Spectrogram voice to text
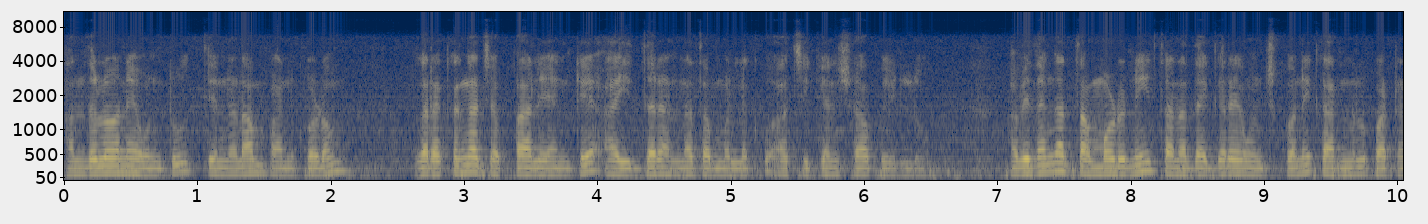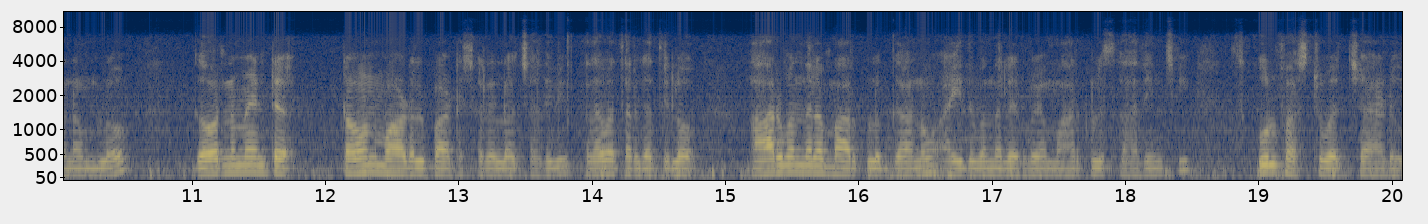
అందులోనే ఉంటూ తినడం పనుకోవడం ఒక రకంగా చెప్పాలి అంటే ఆ ఇద్దరు అన్న తమ్ముళ్ళకు ఆ చికెన్ షాప్ ఇల్లు. ఆ విధంగా తమ్ముడిని తన దగ్గరే ఉంచుకొని కర్నూలు పట్టణంలో గవర్నమెంట్ టౌన్ మోడల్ పాఠశాలలో చదివి పదవ తరగతిలో ఆరు వందల మార్కులకు గాను ఐదు వందల ఇరవై మార్కులు సాధించి స్కూల్ ఫస్ట్ వచ్చాడు.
